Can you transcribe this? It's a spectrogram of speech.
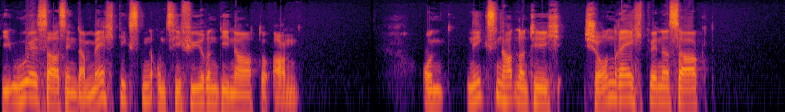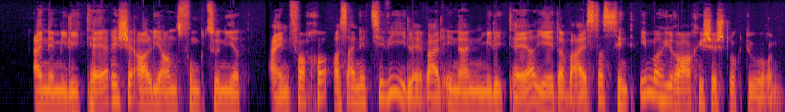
Die USA sind am mächtigsten und sie führen die NATO an. Und Nixon hat natürlich schon recht, wenn er sagt, eine militärische Allianz funktioniert einfacher als eine zivile, weil in einem Militär, jeder weiß das, sind immer hierarchische Strukturen.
